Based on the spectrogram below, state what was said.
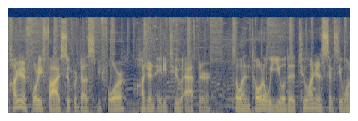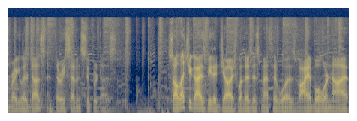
145 super dust before, 182 after. So in total we yielded 261 regular dust and 37 super dust. So I'll let you guys be the judge whether this method was viable or not.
